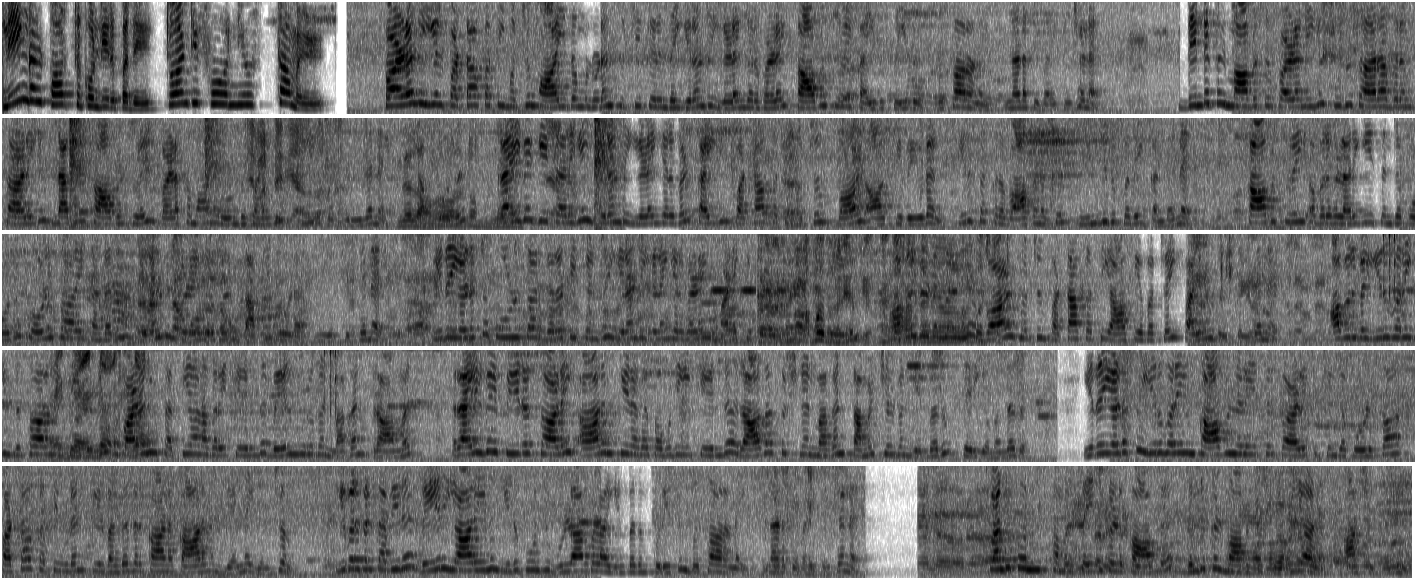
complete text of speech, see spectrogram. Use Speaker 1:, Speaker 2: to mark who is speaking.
Speaker 1: நீங்கள் பார்த்து கொண்டிருப்பது டுவெண்டி போர் நியூஸ் தமிழ்.
Speaker 2: பழனியில் பட்டாக்கத்தி மற்றும் ஆயுதங்களுடன் சுற்றித் திரிந்த இரண்டு இளைஞர்களை காவல்துறை கைது செய்து விசாரணை நடத்தி வருகின்றனர். திண்டுக்கல் மாவட்டம் பழனியில் புது தாராபுரம் சாலையில் நகர காவல்துறை வழக்கமான ரோந்து பணியில் ஈடுபட்டிருந்தனர் ரயில்வே கேட் அருகே இரண்டு இளைஞர்கள் கையில் பட்டாக்கத்தி மற்றும் வாள் ஆகியவையுடன் இருசக்கர வாகனத்தில் நின்றிருப்பதை கண்டனர். காவல்துறை அவர்கள் அருகே சென்றபோது போலீசாரை கண்டதும் இரண்டு இளைஞர்களும் தப்பியோட முயற்சித்தனர். இதையடுத்து போலீசார் விரட்டிச் சென்று இரண்டு இளைஞர்களை மடக்கி பிடித்தனர். மேலும் அவர்களிடமிருந்து வாள் மற்றும் பட்டாக்கத்தி ஆகியவற்றை பறிமுதல் செய்தனர். அவர்கள் இருவரையும் விசாரணை செய்தது பழனி சத்யா நகரைச் சேர்ந்த வேல்முருகன் மகன் ராமத் ரயில்வே பீடர் சாலை ஆர்எம்கே நகர் பகுதியைச் சேர்ந்த ராதாகிருஷ்ணன் மகன் தமிழ்ச்செல்வன் என்பதும் தெரியவந்தது. இதையடுத்து இருவரையும் காவல் நிலையத்திற்கு அழைத்துச் சென்ற போலீசார் பட்டாக்கத்தியுடன் கீழ் வந்ததற்கான காரணம் என்ன என்றும் இவர்கள் தவிர வேறு யாரேனும் இதுபோன்று உள்ளார்களா என்பதும் குறித்தும் விசாரணை நடத்தி வருகின்றனர். டுவெண்டி நியூஸ் தமிழ் செய்திகளுக்காக திண்டுக்கல் மாவட்ட செய்தியாளர் ஆஷிக் அலி.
